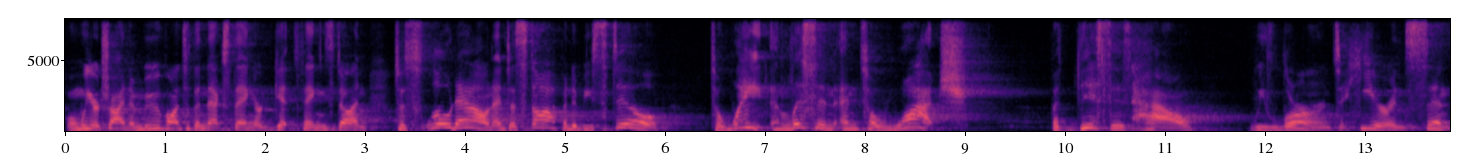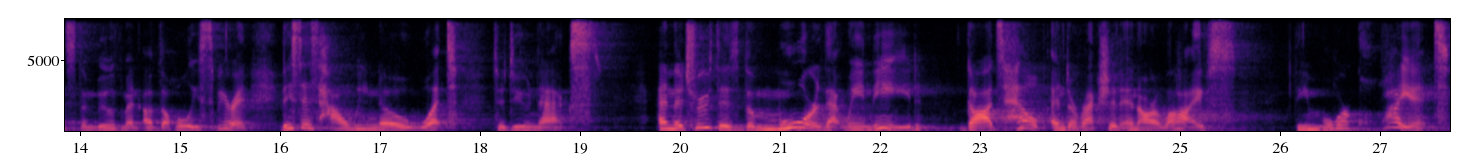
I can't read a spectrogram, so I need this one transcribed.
when we are trying to move on to the next thing or get things done to slow down and to stop and to be still to wait and listen and to watch. But this is how we learn to hear and sense the movement of the Holy Spirit. This is how we know what to do next. And the truth is, the more that we need God's help and direction in our lives, the more quiet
